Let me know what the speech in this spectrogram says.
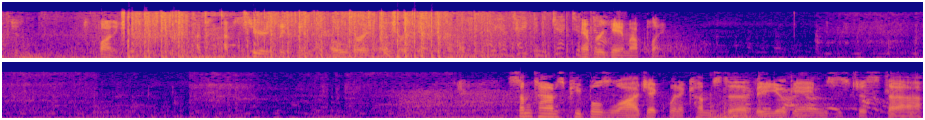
it's just funny. I've, I've seriously seen it over and over again, almost We have taken objective every game I've played. Sometimes people's logic when it comes to video games is just, uh,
